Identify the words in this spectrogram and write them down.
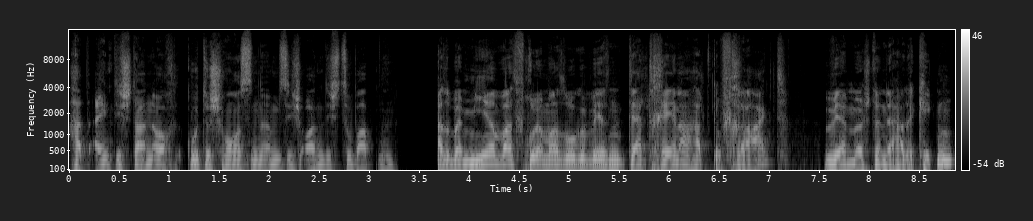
hat eigentlich dann auch gute Chancen, ähm, sich ordentlich zu wappnen. Also bei mir war es früher immer so gewesen, der Trainer hat gefragt, wer möchte in der Halle kicken.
